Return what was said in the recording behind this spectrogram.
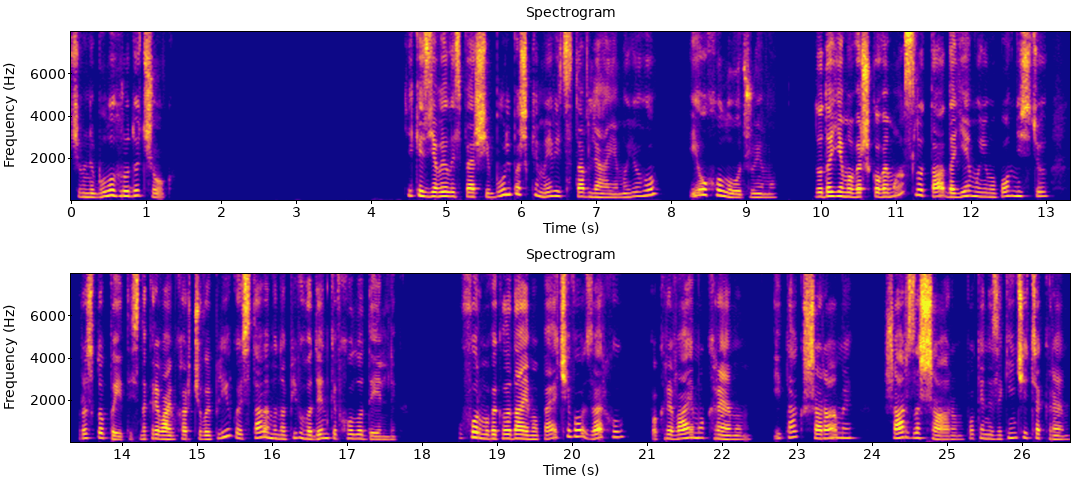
щоб не було грудочок. Тільки з'явились перші бульбашки, ми відставляємо його і охолоджуємо. Додаємо вершкове масло та даємо йому повністю розтопитись. Накриваємо харчовою плівкою, і ставимо на півгодинки в холодильник. У форму викладаємо печиво, зверху покриваємо кремом. І так шарами, шар за шаром, поки не закінчиться крем.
